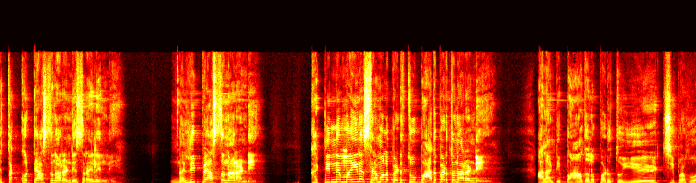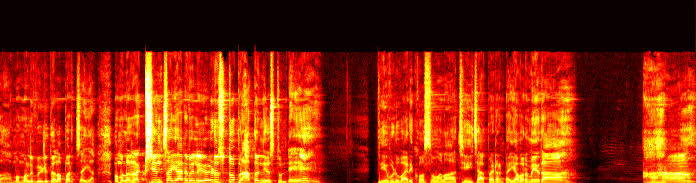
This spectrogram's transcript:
చిత్త కొట్టేస్తున్నారండి ఇస్రాయలీల్ని నలిపేస్తున్నారండి. కఠినమైన శ్రమలు పెడుతూ బాధ పెడుతున్నారండి. అలాంటి బాధలు పడుతూ ఏడ్చి ప్రభు మమ్మల్ని విడుదల పరిచయ్యా మమ్మల్ని రక్షించయ్యా అని వీళ్ళు ఏడుస్తూ ప్రార్థన చేస్తుంటే దేవుడు వారి కోసం అలా చేయి చాపాడంట. ఎవరి మీద? ఆహా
